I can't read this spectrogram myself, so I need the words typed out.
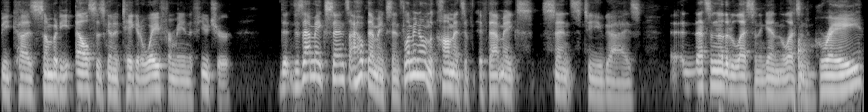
because somebody else is going to take it away from me in the future. Th- does that make sense? I hope that makes sense. Let me know in the comments if, if that makes sense to you guys. That's another lesson. Again, the lesson gray,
